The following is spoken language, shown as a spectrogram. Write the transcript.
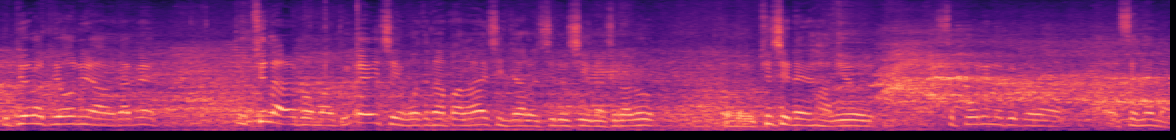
သူပြောတော့ပြောနေတာဒါပေမဲ့ သူဖြစ်လာတဲ့ပုံမှာသူအဲ့အချိန်ဝဒနာပါလာတဲ့အချိန်ကြလို့ရှိလို့ရှိရင်တော့ကျွန်တော်တို့ဟိုဖြစ်ချင်တဲ့ဟာလေးကို supporting လုပ်ပြီးတော့ဆင်နေမှာ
